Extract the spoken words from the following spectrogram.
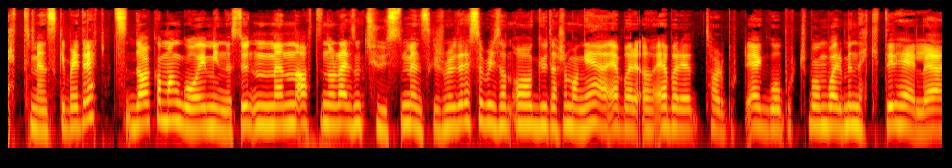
ett menneske blir drept. Da kan man gå i minnestund, men at når det er liksom 1000 mennesker som blir drept, så blir det sånn å gud, det er så mange. Jeg bare, jeg bare tar det bort. Jeg går bort. Man bare benekter hele,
